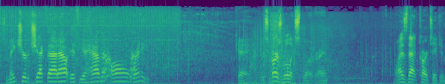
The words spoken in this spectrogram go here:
So make sure to check that out if you haven't already. Okay, these cars will explode, right? Why is that car taking...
